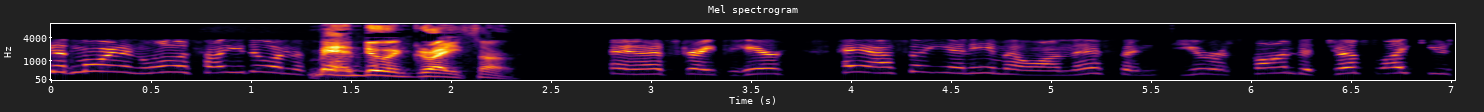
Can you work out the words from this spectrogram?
Good morning, Louis. How you doing this Man, morning? doing great, sir. Hey, that's great to hear. Hey, I sent you an email on this, and you responded just like you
